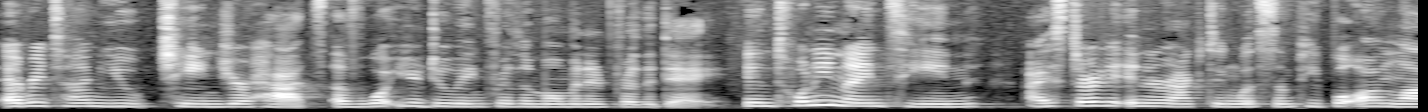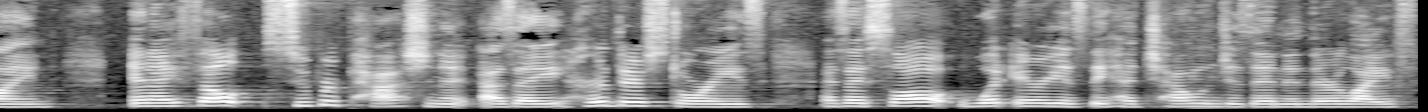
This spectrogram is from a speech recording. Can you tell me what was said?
every time you change your hats of what you're doing for the moment and for the day. In 2019, I started interacting with some people online and I felt super passionate as I heard their stories, as I saw what areas they had challenges in in their life,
